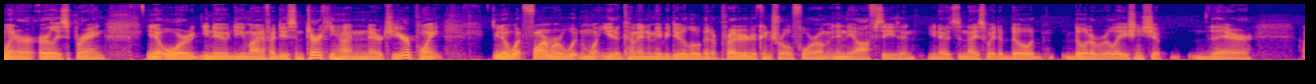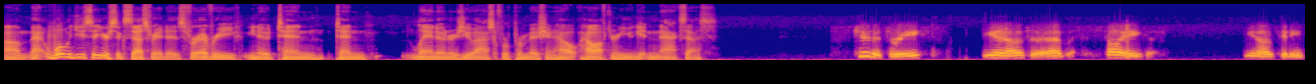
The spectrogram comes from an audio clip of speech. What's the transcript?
winter, early spring, you know, or you know, do you mind if I do some turkey hunting? Or to your point, you know, what farmer wouldn't want you to come in and maybe do a little bit of predator control for them in the off season? You know, it's a nice way to build build a relationship there. Um, what would you say your success rate is for every you know 10, 10 landowners you ask for permission? How how often are you getting access? Two to three. You know, uh, probably. You know, getting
